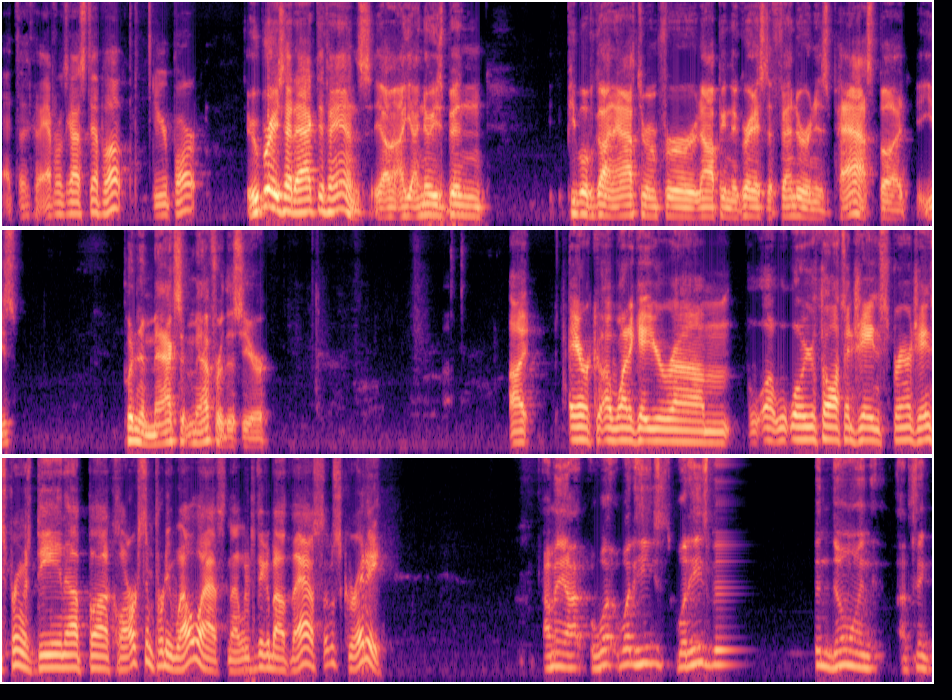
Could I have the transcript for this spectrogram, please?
Yeah. A, everyone's got to step up, do your part. Oubre's had active hands. Yeah, I, I know he's been. People have gotten after him for not being the greatest defender in his past, but he's putting a maximum effort this year. Uh, Eric, I want to get your um, what were your thoughts on Jaden Springer? Jaden Springer was D'ing up uh, Clarkson pretty well last night. What do you think about that? It was gritty. I mean, I, what what he's what he's been been doing, I think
